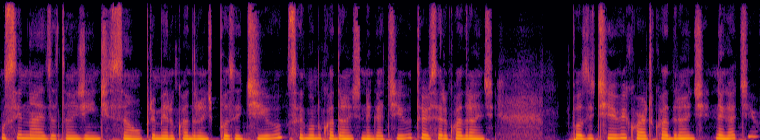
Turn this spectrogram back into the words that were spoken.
Os sinais da tangente são o primeiro quadrante positivo, segundo quadrante negativo, terceiro quadrante positivo e quarto quadrante negativo.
